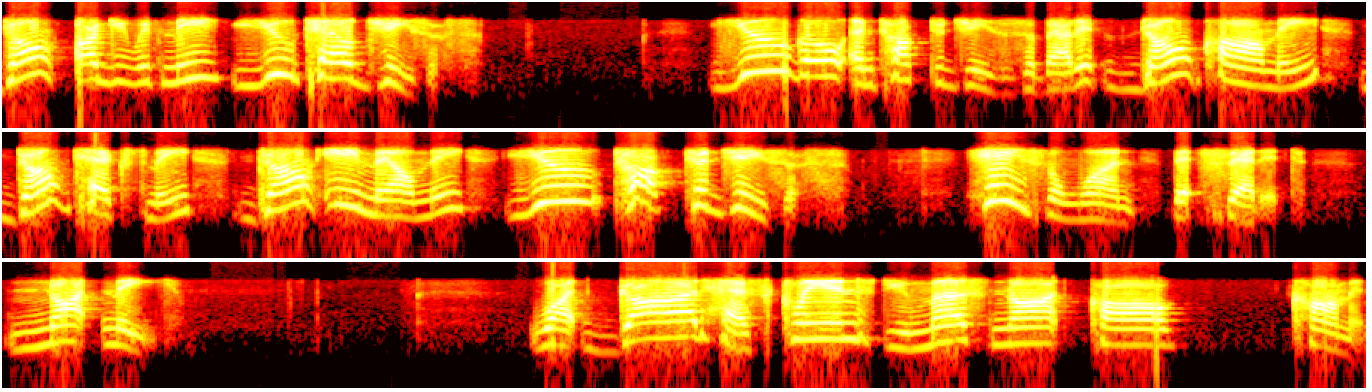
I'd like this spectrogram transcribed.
Don't argue with me. You tell Jesus. You go and talk to Jesus about it. Don't call me. Don't text me. Don't email me. You talk to Jesus. He's the one that said it, not me. What God has cleansed, you must not call common.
